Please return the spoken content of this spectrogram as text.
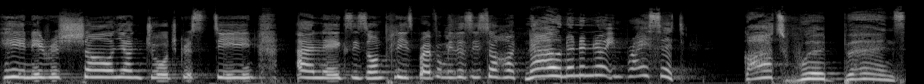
Henny, Rochelle, young George, Christine, Alex is on. Please pray for me. This is so hard. No, no, no, no. Embrace it. God's word burns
